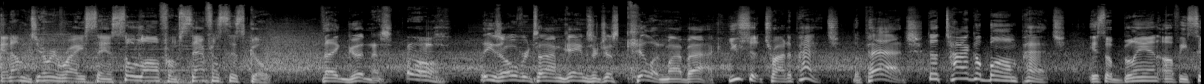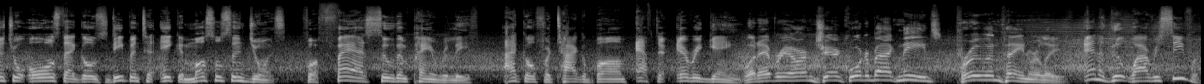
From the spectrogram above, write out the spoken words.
And I'm Jerry Rice saying so long from San Francisco. Thank goodness. Oh, these overtime games are just killing my back. You should try the patch. The patch. The Tiger Balm patch It's a blend of essential oils that goes deep into aching muscles and joints for fast, soothing pain relief. I go for Tiger Balm after every game. What every armchair quarterback needs proven pain relief. And a good wide receiver.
